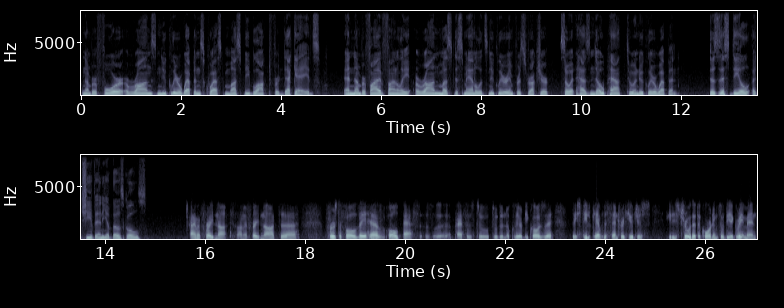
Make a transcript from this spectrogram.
Number four, Iran's nuclear weapons quest must be blocked for decades. And number five, finally, Iran must dismantle its nuclear infrastructure so it has no path to a nuclear weapon. Does this deal achieve any of those goals? I'm afraid not. I'm afraid not. Uh, first of all, they have all passes uh, passes to, to the nuclear because uh, they still kept the centrifuges. It is true that according to the agreement,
